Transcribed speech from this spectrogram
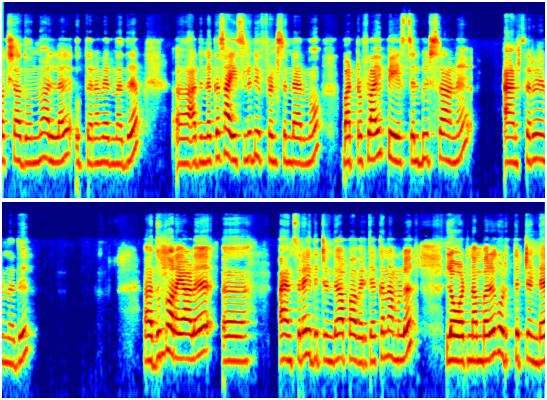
പക്ഷെ അതൊന്നും അല്ല ഉത്തരം വരുന്നത്. അതിനൊക്കെ സൈസിൽ ഡിഫറൻസ് ഉണ്ടായിരുന്നു. ബട്ടർഫ്ലൈ പേസ്റ്റൽ ബീഡ്സ് ആണ് ആൻസർ വരുന്നത്. അതും കുറേ ആൾ ആൻസർ ചെയ്തിട്ടുണ്ട്. അപ്പോൾ അവർക്കൊക്കെ നമ്മൾ ലോട്ട് നമ്പർ കൊടുത്തിട്ടുണ്ട്.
